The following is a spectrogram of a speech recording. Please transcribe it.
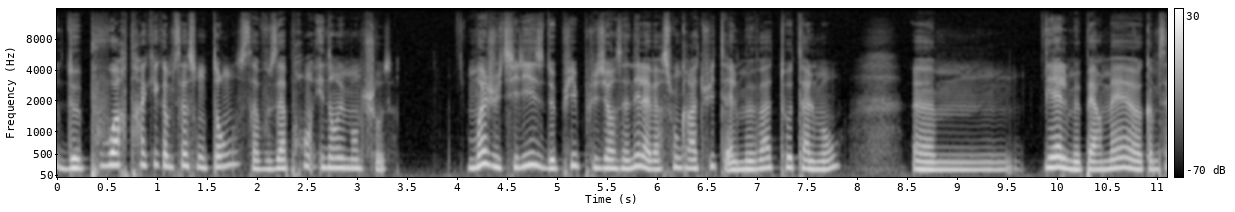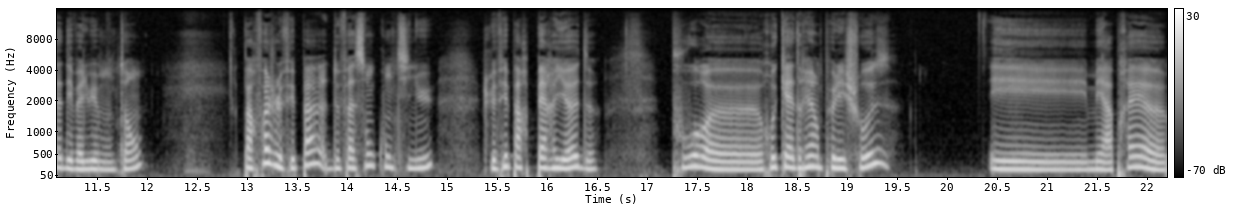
de pouvoir traquer comme ça son temps, ça vous apprend énormément de choses. Moi, j'utilise depuis plusieurs années la version gratuite, elle me va totalement. Euh, et elle me permet comme ça d'évaluer mon temps. Parfois, je le fais pas de façon continue, je le fais par période pour euh, recadrer un peu les choses. Et mais après, euh,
